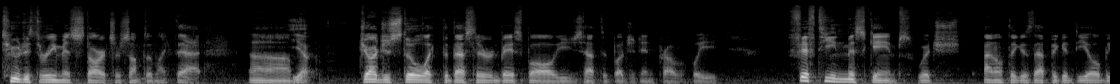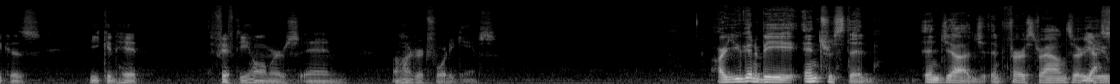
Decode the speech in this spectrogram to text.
two to three missed starts or something like that. Um, Yep. Judge is still like the best hitter in baseball. You just have to budget in probably 15 missed games, which I don't think is that big a deal because he can hit 50 homers in 140 games. Are you going to be interested in Judge in first rounds, or are you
